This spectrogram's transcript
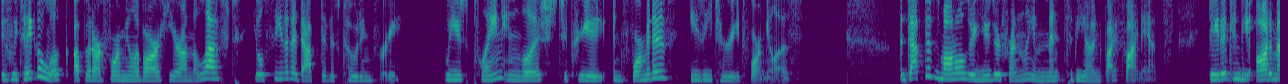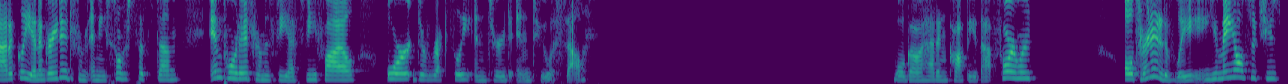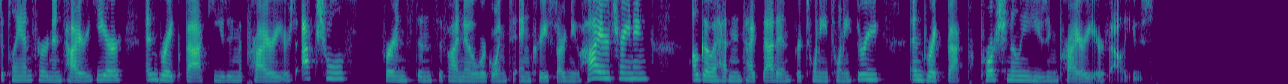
If we take a look up at our formula bar here on the left, you'll see that Adaptive is coding free. We use plain English to create informative, easy to read formulas. Adaptive's models are user friendly and meant to be owned by finance. Data can be automatically integrated from any source system, imported from a CSV file, or directly entered into a cell. We'll go ahead and copy that forward. Alternatively, you may also choose to plan for an entire year and break back using the prior year's actuals. For instance, if I know we're going to increase our new hire training, I'll go ahead and type that in for 2023 and break back proportionally using prior year values.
